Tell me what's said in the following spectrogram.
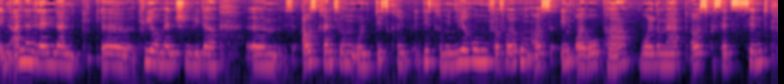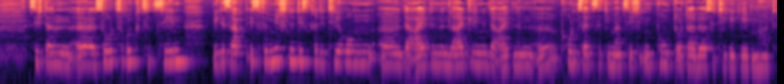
in anderen Ländern äh, queere Menschen wieder ähm, Ausgrenzung und Diskri Diskriminierung, Verfolgung aus in Europa wohlgemerkt ausgesetzt sind, sich dann äh, so zurückzuziehen, wie gesagt, ist für mich eine Diskreditierung äh, der eigenen Leitlinien, der eigenen äh, Grundsätze, die man sich in puncto Diversity gegeben hat.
